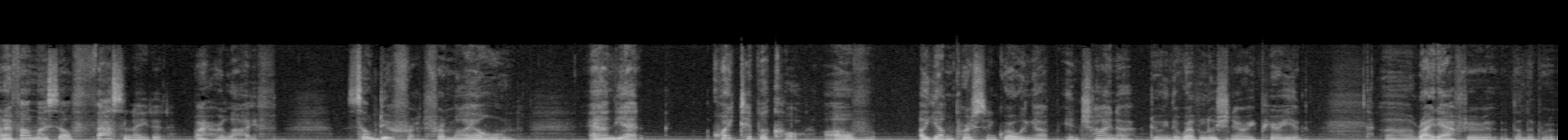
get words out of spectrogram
And I found myself fascinated by her life, so different from my own, and yet quite typical of a young person growing up in China during the revolutionary period, uh, right after the liber-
